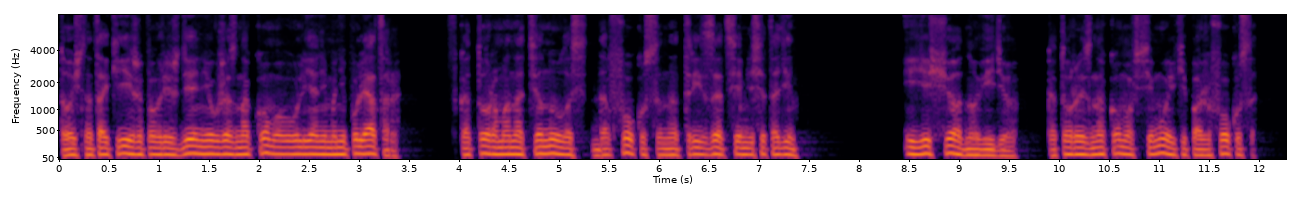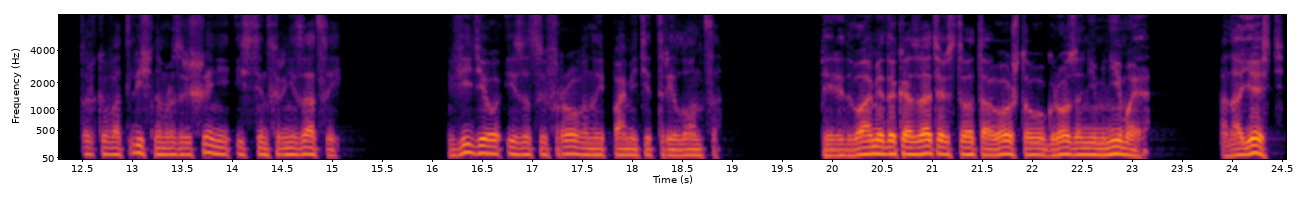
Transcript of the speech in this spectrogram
Точно такие же повреждения уже знакомого Ульяне манипулятора, в котором она тянулась до фокуса на 3Z71. И еще одно видео, которое знакомо всему экипажу «Фокуса», только в отличном разрешении и с синхронизацией. Видео из оцифрованной памяти Трилонца. «Перед вами доказательство того, что угроза не мнимая. Она есть.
